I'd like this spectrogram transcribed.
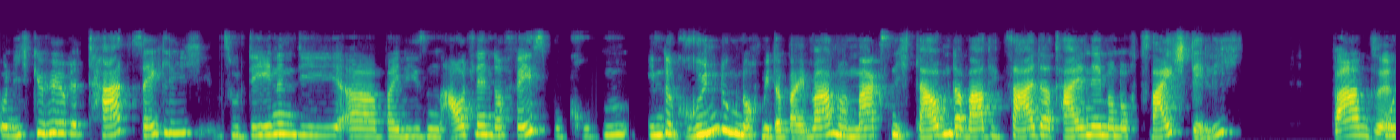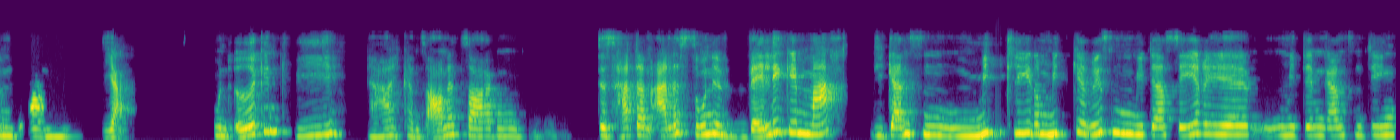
und ich gehöre tatsächlich zu denen, die äh, bei diesen Outlander Facebook-Gruppen in der Gründung noch mit dabei waren. Man mag es nicht glauben, da war die Zahl der Teilnehmer noch zweistellig. Wahnsinn. Und ähm, ja, und irgendwie, ja, ich kann es auch nicht sagen, das hat dann alles so eine Welle gemacht, die ganzen Mitglieder mitgerissen mit der Serie, mit dem ganzen Ding.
